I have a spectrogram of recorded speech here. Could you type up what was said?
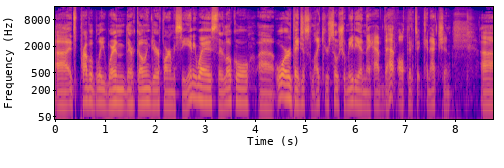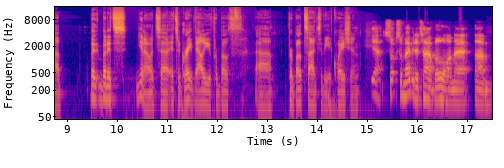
Uh, it's probably when they're going to your pharmacy, anyways, they're local, uh, or they just like your social media and they have that authentic connection. Uh, but but it's you know it's a it's a great value for both uh, for both sides of the equation. Yeah. So so maybe to tie a bow on that, um,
